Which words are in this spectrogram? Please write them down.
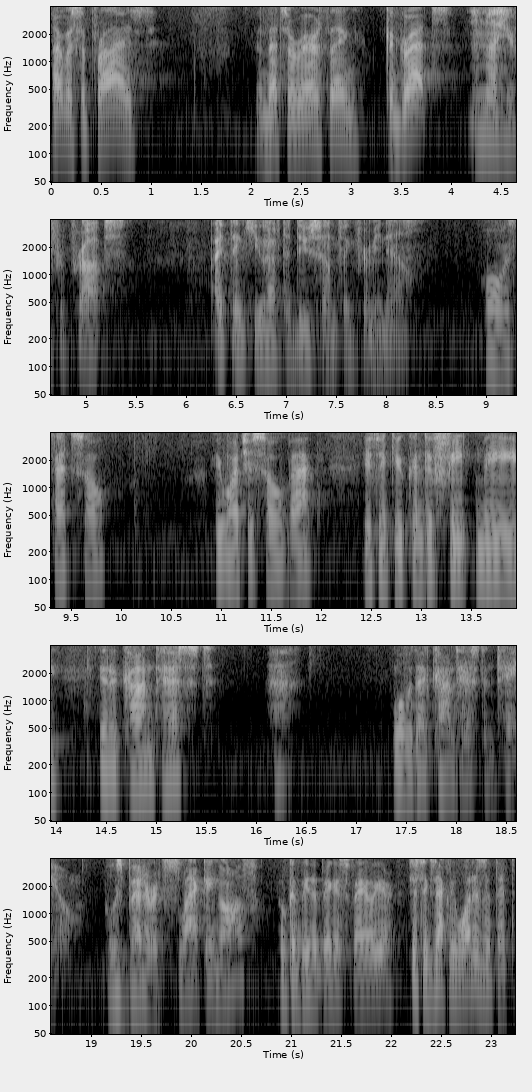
I was surprised. And that's a rare thing. Congrats. I'm not here for props. I think you have to do something for me now. Oh, is that so? You want your soul back? You think you can defeat me in a contest? What would that contest entail? Who's better at slacking off? Who could be the biggest failure? Just exactly what is it that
